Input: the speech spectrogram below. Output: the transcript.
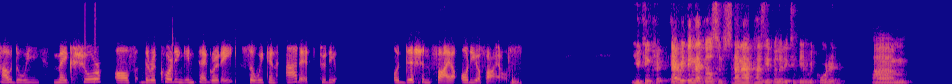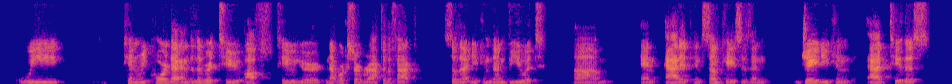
how do we make sure of the recording integrity so we can add it to the audition file, audio files? You can, everything that goes through Cynap has the ability to be recorded. Um, we can record that and deliver it to off to your network server after the fact so that you can then view it um, and add it in some cases and Jade, you can add to this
